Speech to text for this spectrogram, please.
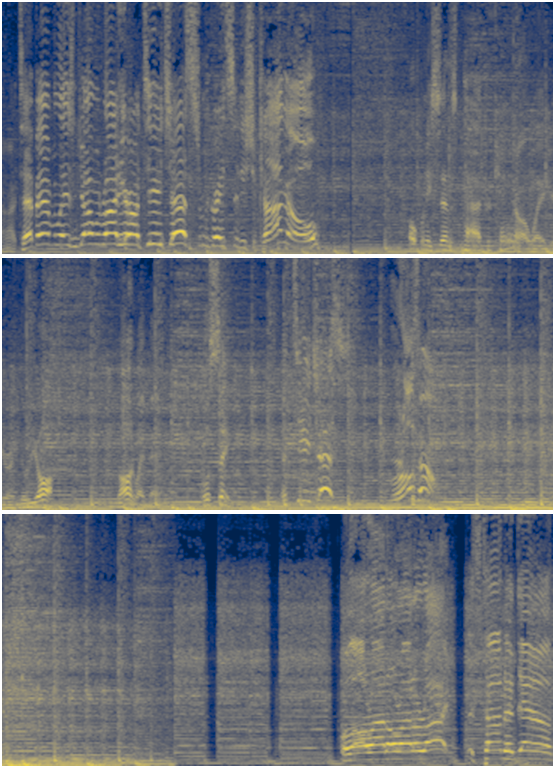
All right, Tab Bamford, ladies and gentlemen, right here on THS from the great city of Chicago. Hoping he sends Patrick Kane our way here in New York. Broadway, baby. We'll see. And THS rolls on. Well, all right, all right, all right. It's time to head down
